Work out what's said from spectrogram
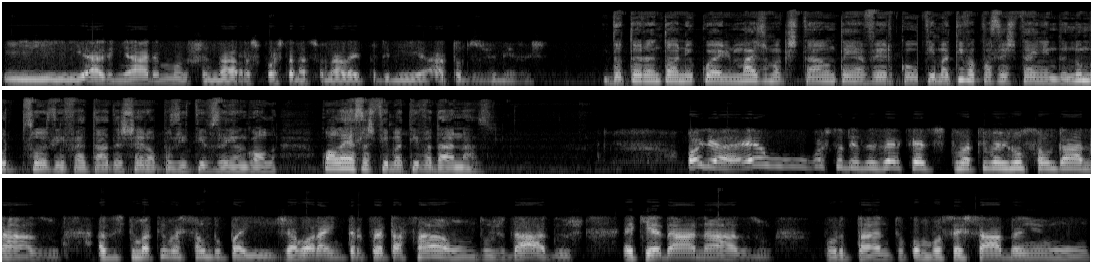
e alinharmos na resposta nacional à epidemia a todos os níveis. Doutor António Coelho, mais uma questão tem a ver com a estimativa que vocês têm do número de pessoas infectadas seropositivas em Angola. Qual é essa estimativa da ANASO? Olha, eu gosto de dizer que as estimativas não são da ANASO, as estimativas são do país. Agora, a interpretação dos dados é que é da ANASO. Portanto, como vocês sabem, o,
